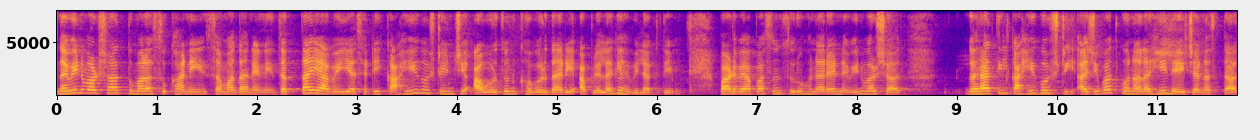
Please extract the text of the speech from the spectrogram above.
नवीन वर्षात तुम्हाला सुखाने समाधानाने जगता यावे यासाठी काही गोष्टींची आवर्जून खबरदारी आपल्याला घ्यावी लागते. पाडव्यापासून सुरू होणाऱ्या नवीन वर्षात घरातील काही गोष्टी अजिबात कोणालाही द्यायच्या नसतात.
